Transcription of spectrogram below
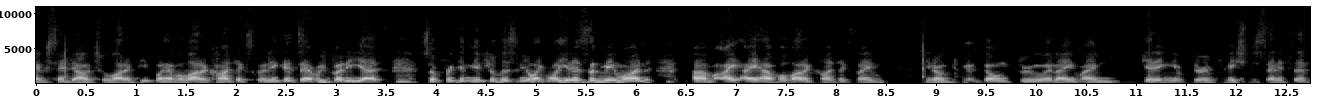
have sent out to a lot of people. I have a lot of contacts, but I didn't get to everybody yet. So forgive me if you're listening. You're like, well, you didn't send me one. Um, I, I have a lot of contacts. I'm, you know, going through and I, I'm getting their information to send it to them.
